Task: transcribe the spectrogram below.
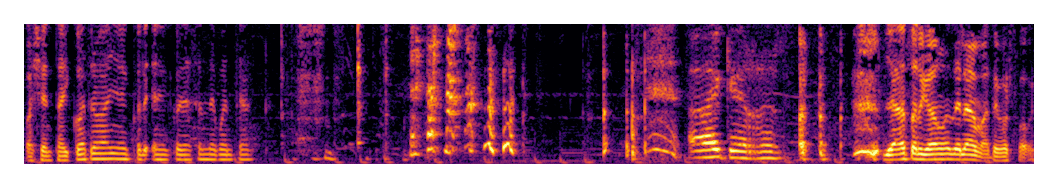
84 años en el, cole- en el corazón de Puente Alto. Ay, qué horror. ya salgamos de la mate, por favor.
